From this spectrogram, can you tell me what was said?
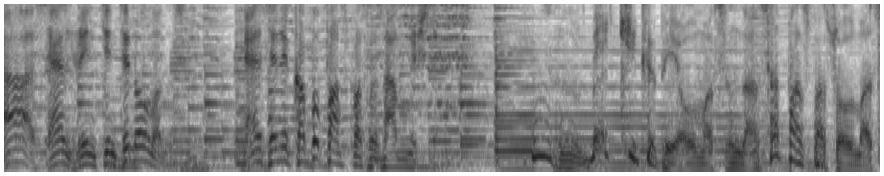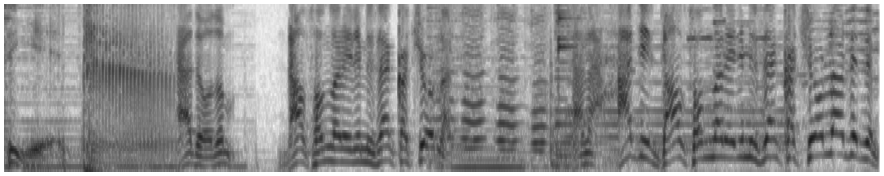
Aa sen Rintintin olmalısın. Ben seni kapı paspası sanmıştım. Hmm, bekçi köpeği olmasındansa paspas olması iyi. Hadi oğlum. Daltonlar elimizden kaçıyorlar. Sana hadi Daltonlar elimizden kaçıyorlar dedim.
